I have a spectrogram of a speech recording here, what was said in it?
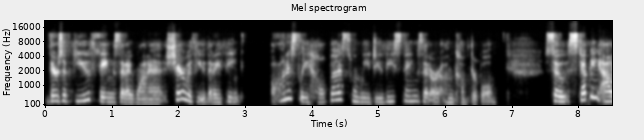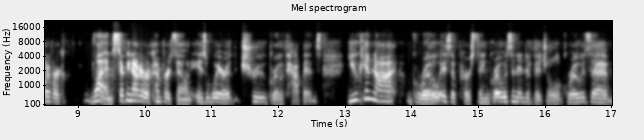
there's a few things that I want to share with you that I think honestly help us when we do these things that are uncomfortable. So, stepping out of our one, stepping out of our comfort zone is where true growth happens. You cannot grow as a person, grow as an individual, grow as a,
